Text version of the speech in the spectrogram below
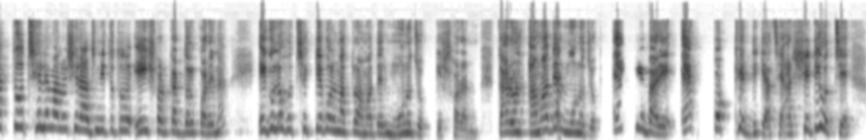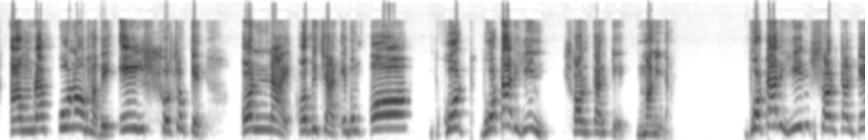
এত ছেলে মানুষের রাজনীতি তো এই সরকার দল করে না। এগুলো হচ্ছে কেবলমাত্র আমাদের মনোযোগকে সরানো। কারণ আমাদের মনোযোগ একেবারে, এক পক্ষের দিকে আছে। আর সেটি হচ্ছে আমরা কোনোভাবে এই শোষকের অন্যায় অবিচার এবং অভোট ভোটারহীন সরকারকে মানি না। ভোটারহীন সরকারকে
